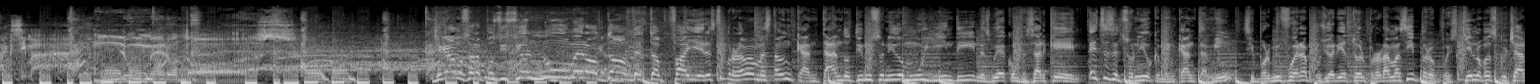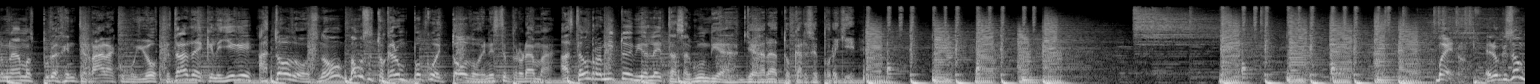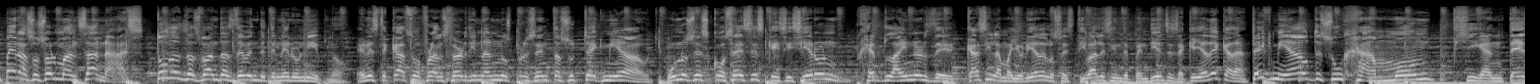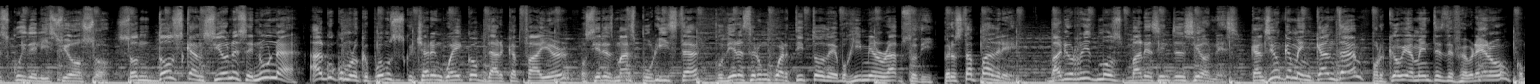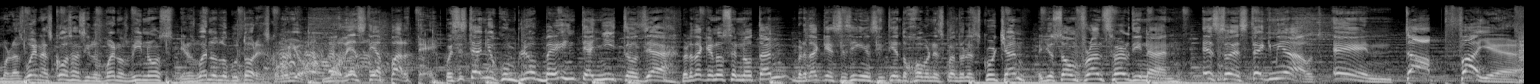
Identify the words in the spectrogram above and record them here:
máxima número 2. Llegamos a la posición número 2 de Top Fire. Este programa me ha estado encantando, tiene un sonido muy indie. Les voy a confesar que este es el sonido que me encanta a mí. Si por mí fuera, pues yo haría todo el programa así, pero pues ¿quién lo va a escuchar? Nada más pura gente rara como yo. Se trata de que le llegue a todos, ¿no? Vamos a tocar un poco de todo en este programa. Hasta un ramito de violetas algún día llegará a tocarse por allí. Bueno, en lo que son peras o son manzanas, todas las bandas deben de tener un himno. En este caso, Franz Ferdinand nos presenta su Take Me Out, unos escoceses que se hicieron headliners de casi la mayoría de los festivales independientes de aquella década. Take Me Out es un jamón gigantesco y delicioso. Son dos canciones en una, algo como lo que podemos escuchar en Wake Up Dark at Fire, o si eres más purista, pudiera ser un cuartito de Bohemian Rhapsody. Pero está padre, varios ritmos, varias intenciones. Canción que me encanta porque obviamente es de febrero, como las buenas cosas y los buenos vinos y los buenos locutores como yo. Modestia aparte. Pues este año cumplió 20 añitos ya. ¿Verdad que no se notan? ¿Verdad que se siguen sintiendo jóvenes cuando lo escuchan? Ellos son Franz Ferdinand. Esto es Take Me Out en Top Fire.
